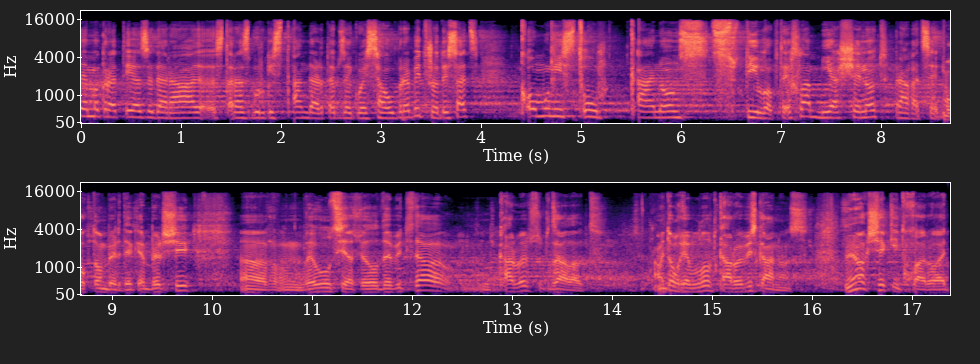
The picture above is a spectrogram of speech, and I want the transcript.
დემოკრატიაზე და რა სტრასბურგის სტანდარტებზე გვესაუბრებით, როდეს როდესაც კომუნისტურ კანონს ვდილობთ ახლა მიაშენოთ რაღაცები. ოქტომბერ-დეკემბერში რევოლუციას ველოდებით და კარვებს ვგზავნავთ. ამიტომ ღებულობთ კარვების კანონს. მე მაქვს შეკითხვა, რომ აი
